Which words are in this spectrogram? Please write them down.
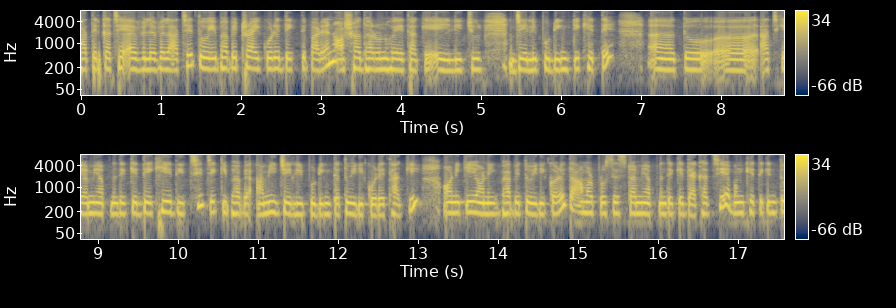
হাতের কাছে অ্যাভেলেবেল আছে। তো এভাবে ট্রাই করে দেখতে পারেন, অসাধারণ হয়ে থাকে এই লিচুর জেলি পুডিংটি খেতে। তো আজকে আমি আপনাদেরকে দেখিয়ে দিচ্ছি যে কীভাবে আমি জেলির পুডিংটা তৈরি করে থাকি। অনেকেই অনেকভাবে তৈরি করে, তো আমার প্রসেসটা আমি আপনাদেরকে দেখাচ্ছি এবং খেতে কিন্তু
